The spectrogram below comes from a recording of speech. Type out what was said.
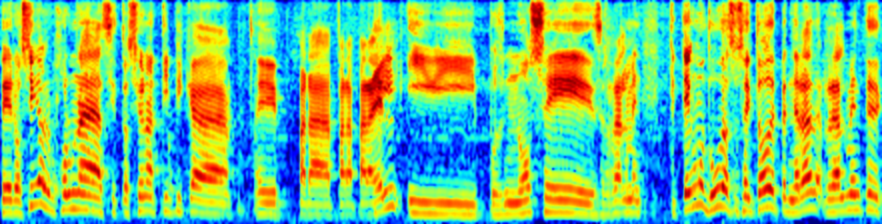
pero sí, a lo mejor una situación atípica eh, para, para, él y pues no sé realmente, tengo dudas, o sea, y todo dependerá realmente de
